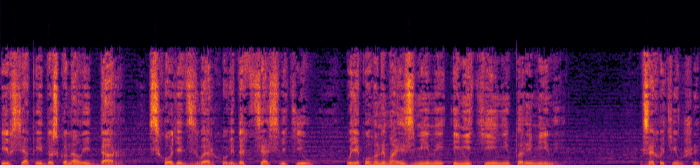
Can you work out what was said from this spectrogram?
і всякий досконалий дар сходять зверху від Отця світів, у якого немає зміни і ні тіні переміни. Захотівши,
